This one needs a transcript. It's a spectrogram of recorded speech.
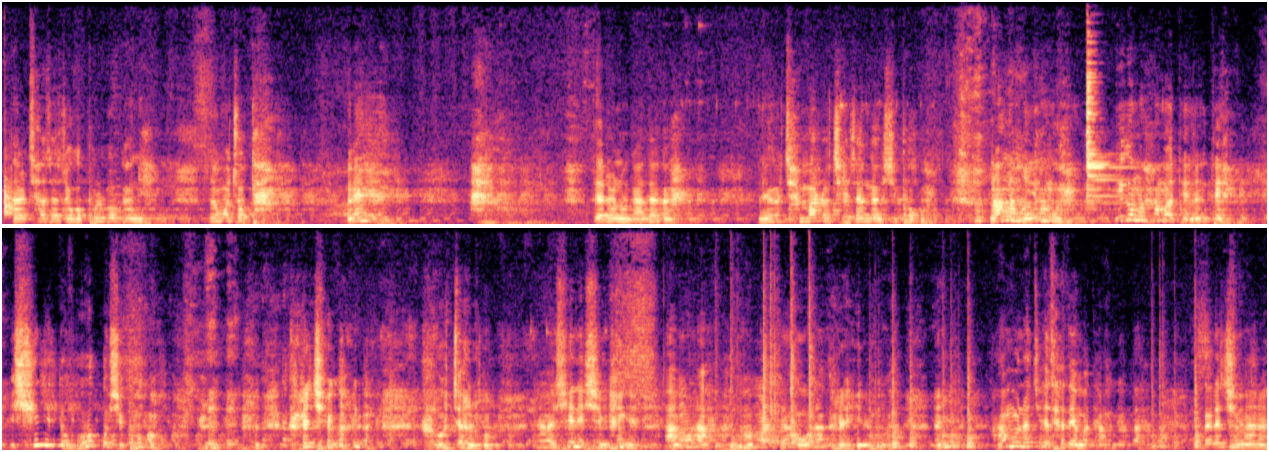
날 찾아주고 불복하니 너무 좋다. 에? 아이고 때로는 가다가 내가 참말로 재장강 싶고 나는 이놈은 이거만 하면 되는데 신이 또 먹고 싶고 그렇지만 그거잖아 내가 신의 신명에 아무나 아무나 되고 오나 그래 에? 아무나 제사 되면 다 하겠다. 그렇지만은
